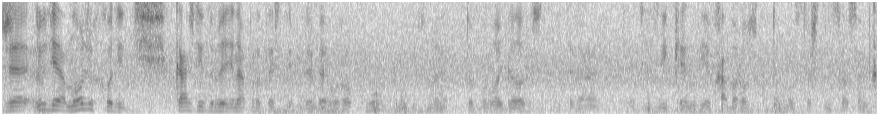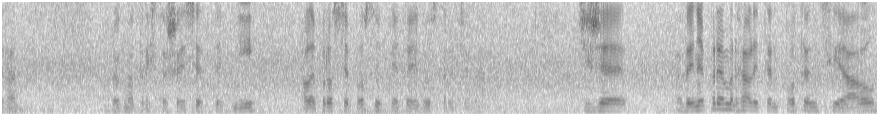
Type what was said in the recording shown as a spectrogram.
že ľudia môžu chodiť každý druhý deň na protesty v priebehu roku. Sme, to bolo aj v Bielorusku, teda, cez víkendy, v Chabarovsku to bolo 148 krát, rok má 365 dní, ale proste postupne to je dostratené. Čiže aby nepremrhali ten potenciál,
